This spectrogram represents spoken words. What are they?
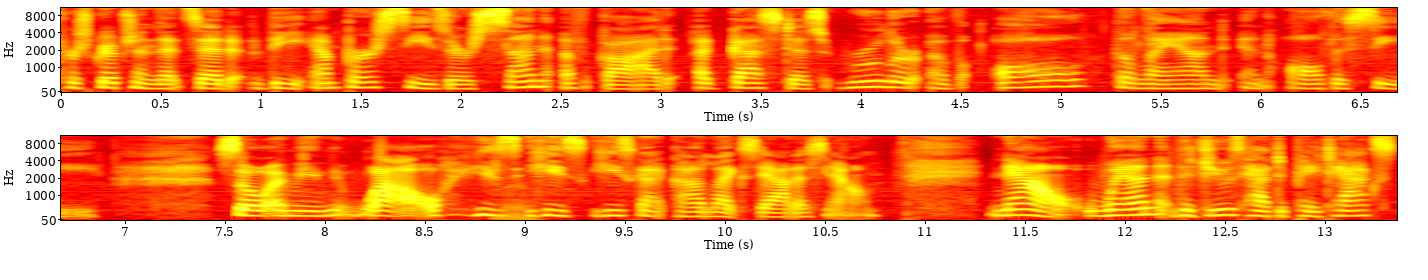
prescription that said the Emperor Caesar, son of God, Augustus, ruler of all the land and all the sea. So I mean, wow, he's he's he's got godlike status now. Now, when the Jews had to pay tax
